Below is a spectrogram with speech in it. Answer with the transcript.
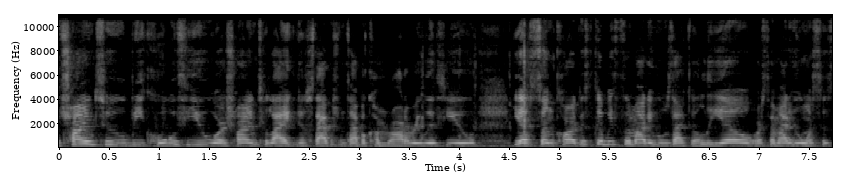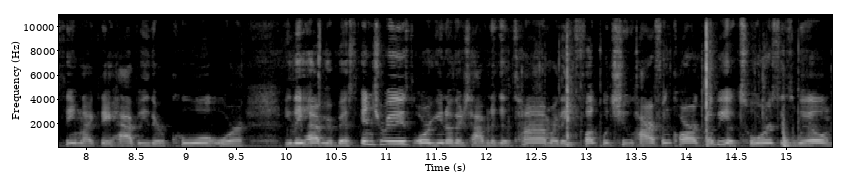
trying to be cool with you or trying to like establish some type of camaraderie with you. Yeah, sun card. This could be somebody who's like a Leo or somebody who wants to seem like they're happy, they're cool, or they have your best interest, or you know they're just having a good time, or they fuck with you. Hierophant card could be a Taurus as well.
